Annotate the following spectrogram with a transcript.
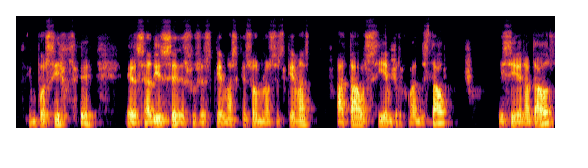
imposible el salirse de sus esquemas, que son unos esquemas atados siempre cuando han estado y siguen atados,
